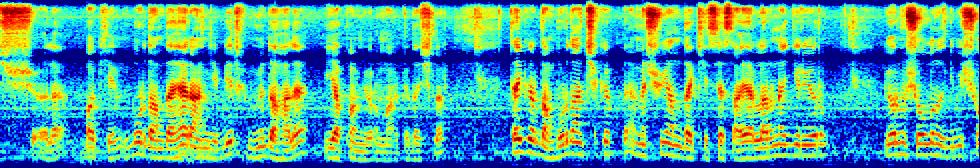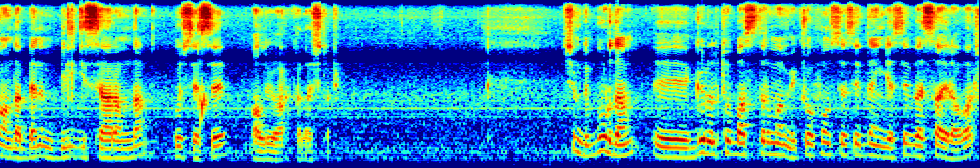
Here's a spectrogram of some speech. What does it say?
şöyle bakayım. Buradan da herhangi bir müdahale yapamıyorum arkadaşlar. Tekrardan buradan çıkıp hemen şu yandaki ses ayarlarına giriyorum. Görmüş olduğunuz gibi şu anda benim bilgisayarımdan bu sesi alıyor arkadaşlar. Şimdi buradan e, gürültü bastırma, mikrofon sesi dengesi vesaire var.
